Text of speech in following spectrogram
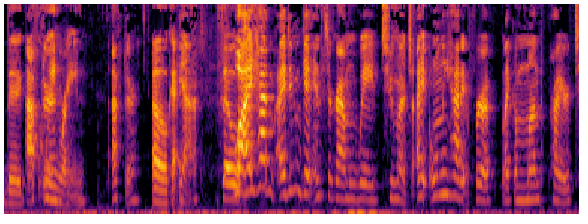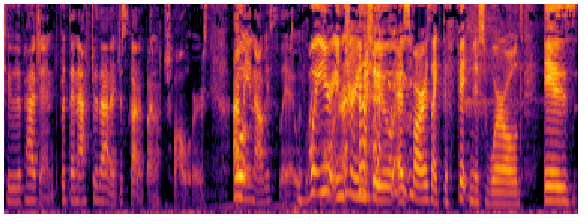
the After. Queen reign? after. Oh, okay. Yeah. So Well, I had I didn't get Instagram way too much. I only had it for a, like a month prior to the pageant, but then after that, I just got a bunch of followers. I mean, obviously, I would. what like you're more. entering to as far as like the fitness world is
